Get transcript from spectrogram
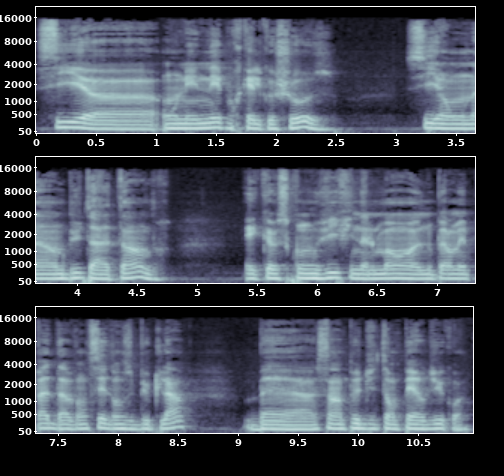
Si euh, on est né pour quelque chose, si on a un but à atteindre et que ce qu'on vit finalement euh, nous permet pas d'avancer dans ce but-là, ben c'est un peu du temps perdu quoi.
